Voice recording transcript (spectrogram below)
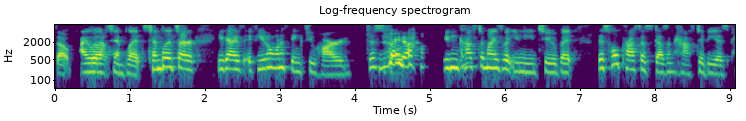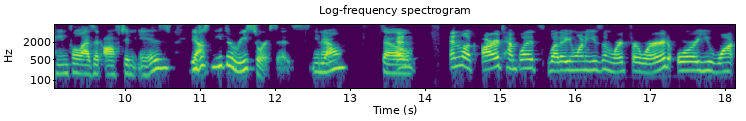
So I love templates. Templates are, you guys, if you don't want to think too hard, just I know. You can customize what you need to, but this whole process doesn't have to be as painful as it often is. You yeah. just need the resources, you know? Yeah. So and, and look, our templates, whether you want to use them word for word or you want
